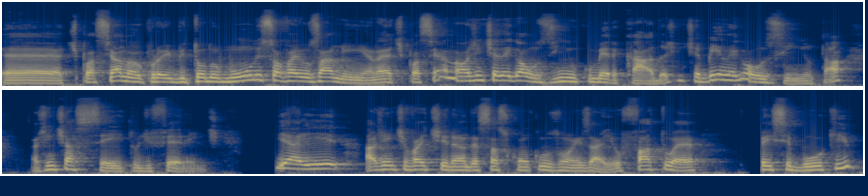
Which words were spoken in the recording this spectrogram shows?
é, tipo assim, ah não, eu proíbe todo mundo e só vai usar a minha, né? Tipo assim, ah não, a gente é legalzinho com o mercado, a gente é bem legalzinho, tá? A gente aceita o diferente. E aí a gente vai tirando essas conclusões aí. O fato é, Facebook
